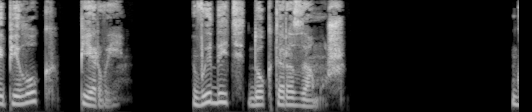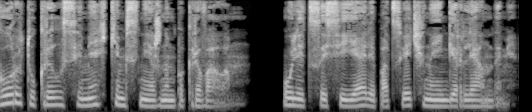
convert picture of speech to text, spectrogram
Эпилог первый. Выдать доктора замуж. Город укрылся мягким снежным покрывалом. Улицы сияли, подсвеченные гирляндами.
